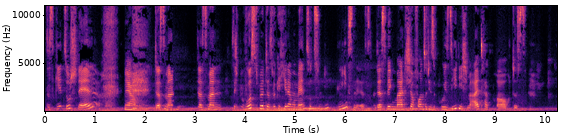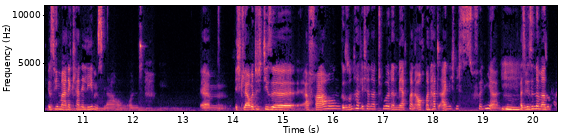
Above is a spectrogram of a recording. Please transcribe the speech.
das geht so schnell, Ja. dass man, dass man sich bewusst wird, dass wirklich jeder Moment so zu genießen ist. Und deswegen meinte ich auch vorhin so diese Poesie, die ich im Alltag brauche, das ist wie meine kleine Lebensnahrung. Und ähm, ich glaube, durch diese Erfahrung gesundheitlicher Natur, dann merkt man auch, man hat eigentlich nichts zu verlieren. Mhm. Also wir sind immer so von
